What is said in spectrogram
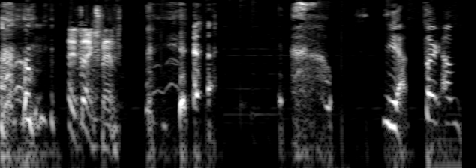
Hey, thanks, man. Yeah. So um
